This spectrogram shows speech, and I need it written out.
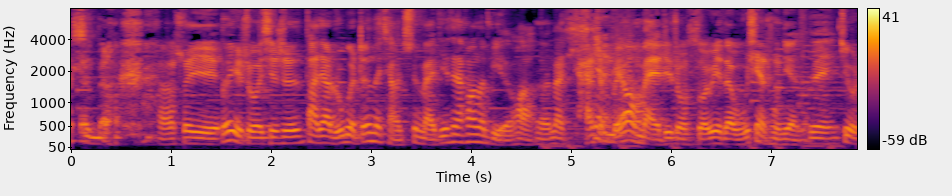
是的。啊，所以所以说，其实大家如果真的想去买第三方的笔的话，呃，那还是不要买这种所谓的无线充电的，对就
